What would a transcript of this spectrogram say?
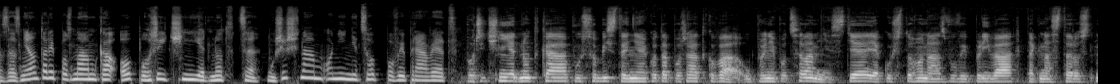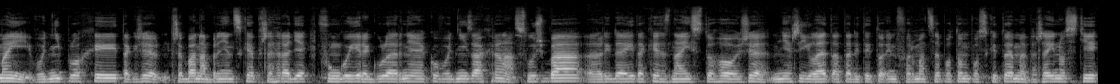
zazněla tady poznámka o poříční jednotce. Můžeš nám o ní něco povyprávět? Poříční jednotka působí stejně jako ta pořádková úplně po celém městě. Jak už z toho názvu vyplývá, tak na starost mají vodní plochy, takže třeba na Brněnské přehradě fungují regulérně jako vodní záchranná služba. Lidé ji také znají z toho, že měří let a tady tyto informace potom poskytujeme veřejnosti.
